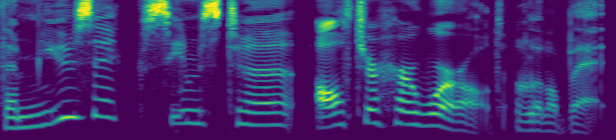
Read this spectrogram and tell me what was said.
the music seems to alter her world a little bit.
